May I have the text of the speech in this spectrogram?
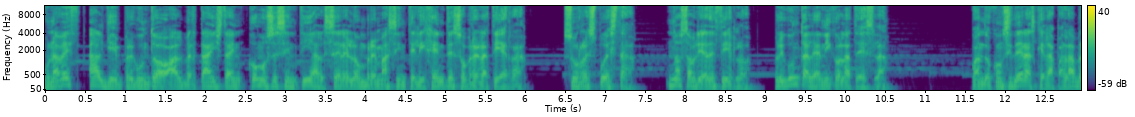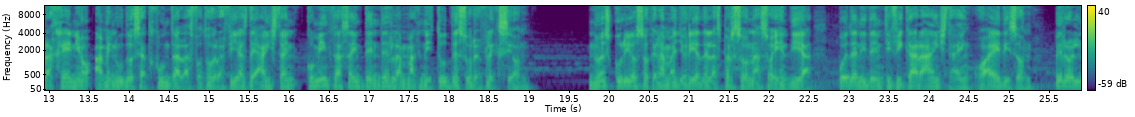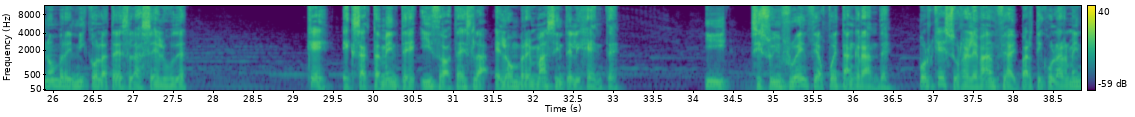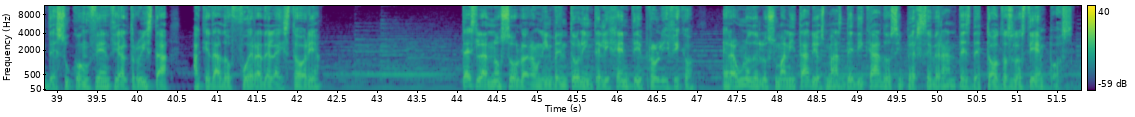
Una vez alguien preguntó a Albert Einstein cómo se sentía al ser el hombre más inteligente sobre la Tierra. Su respuesta, no sabría decirlo. Pregúntale a Nikola Tesla. Cuando consideras que la palabra genio a menudo se adjunta a las fotografías de Einstein, comienzas a entender la magnitud de su reflexión. No es curioso que la mayoría de las personas hoy en día puedan identificar a Einstein o a Edison, pero el nombre Nikola Tesla se elude ¿Qué exactamente hizo a Tesla el hombre más inteligente? Y, si su influencia fue tan grande, ¿por qué su relevancia y particularmente su conciencia altruista ha quedado fuera de la historia? Tesla no solo era un inventor inteligente y prolífico, era uno de los humanitarios más dedicados y perseverantes de todos los tiempos.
